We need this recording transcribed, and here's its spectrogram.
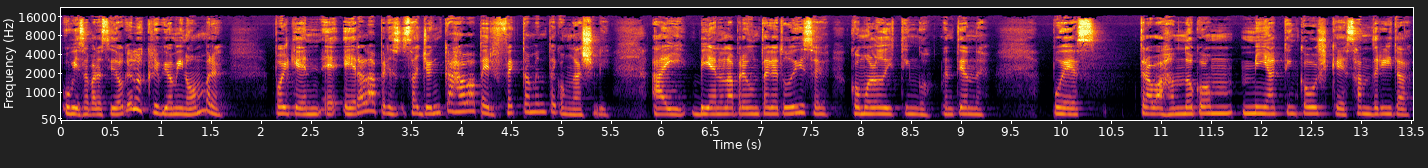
hubiese parecido que lo escribió a mi nombre. Porque eh, era la sea, yo encajaba perfectamente con Ashley. Ahí viene la pregunta que tú dices, ¿cómo lo distingo? ¿Me entiendes? Pues trabajando con mi acting coach, que es Sandrita,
